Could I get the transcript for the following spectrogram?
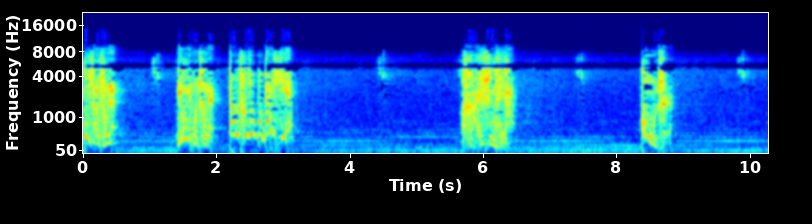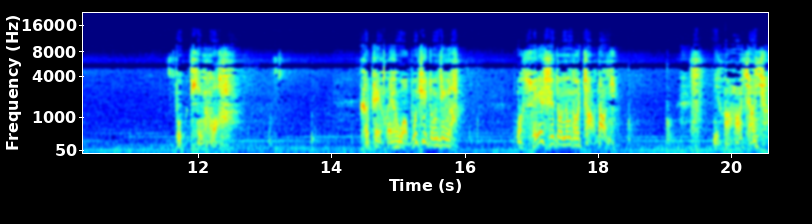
不想承认，永远不承认。当初就不该写。还是那样，固执，不听话。可这回我不去东京了，我随时都能够找到你。你好好想想。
